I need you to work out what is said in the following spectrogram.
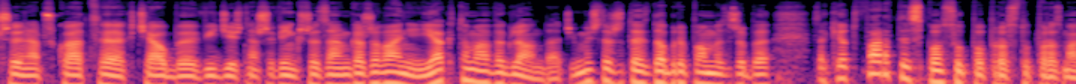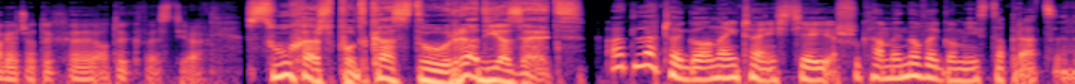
czy na przykład chciałby widzieć nasze większe zaangażowanie, jak to ma wyglądać. I myślę, że to jest dobry pomysł, żeby w taki otwarty sposób po prostu porozmawiać o tych, o tych kwestiach. Słuchasz podcastu Radia Z. A dlaczego najczęściej szukamy nowego miejsca pracy?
